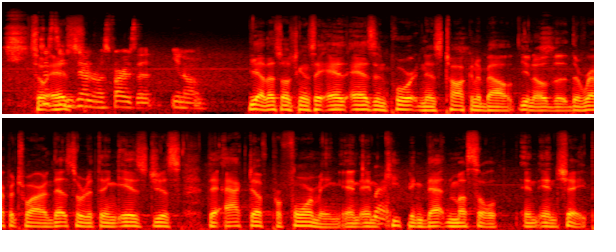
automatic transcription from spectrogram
So Just as- in general, as far as a you know, Yeah, that's what I was going to say. As, as important as talking about, you know, the, the repertoire and that sort of thing is just the act of performing and, and Right. keeping that muscle in, in shape.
